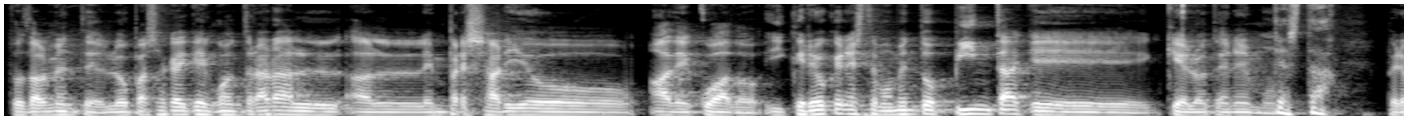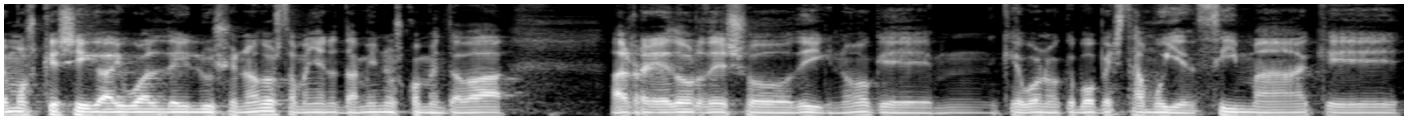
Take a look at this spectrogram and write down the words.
Totalmente. Lo que pasa es que hay que encontrar al, al empresario adecuado. Y creo que en este momento pinta que, que lo tenemos. Está. Esperemos que siga igual de ilusionado. Esta mañana también nos comentaba alrededor de eso Dick, ¿no? Que, que, bueno, que Bob está muy encima, que,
